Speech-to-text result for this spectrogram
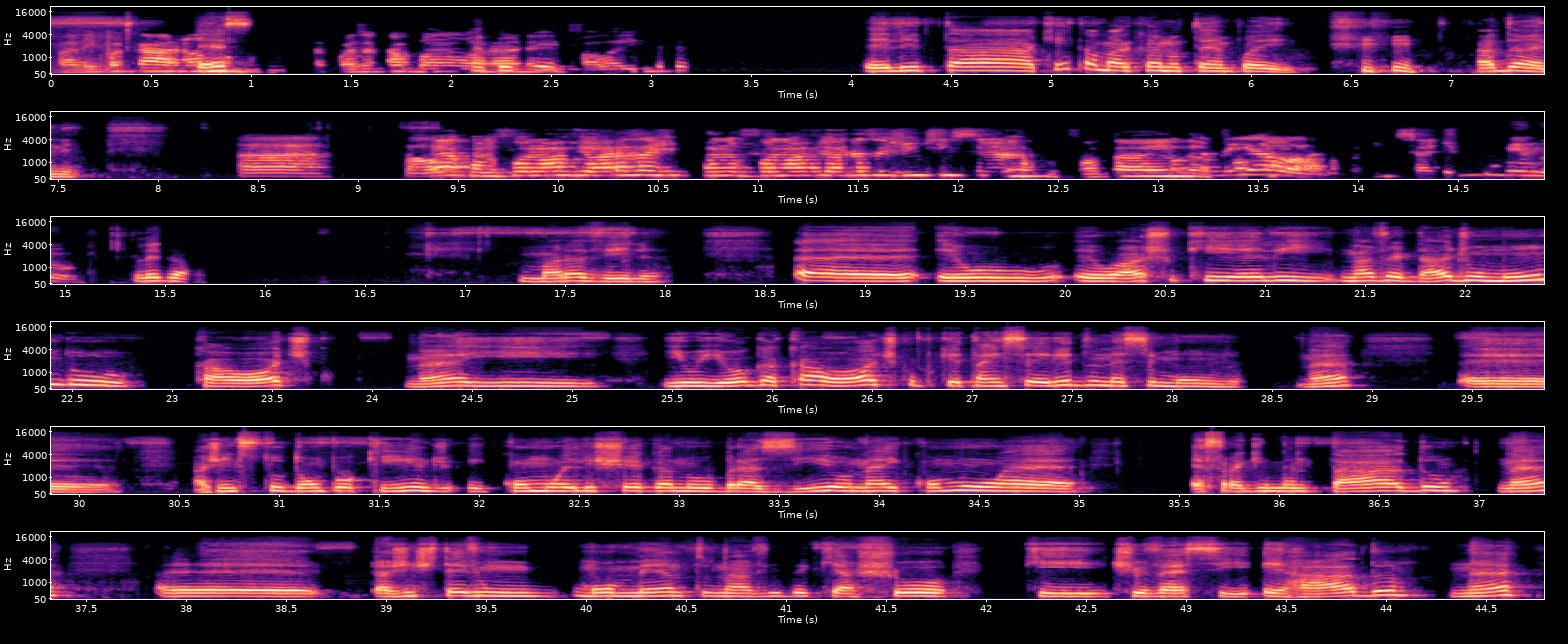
Falei pra caramba, Esse... tá quase acabando o horário aí, fala aí. Ele tá. Quem tá marcando o tempo aí? a Dani. Ah, falta... É, quando for 9 horas, a gente, quando for 9 horas a gente encerra, pô. Falta ainda. Falta meia falta, hora. Falta 27 minutos. Legal. Maravilha. É, eu, eu acho que ele, na verdade, um mundo caótico, né? E, e o yoga caótico, porque está inserido nesse mundo, né? É, a gente estudou um pouquinho de como ele chega no Brasil, né? E como é, é fragmentado, né? É, a gente teve um momento na vida que achou que tivesse errado, né?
